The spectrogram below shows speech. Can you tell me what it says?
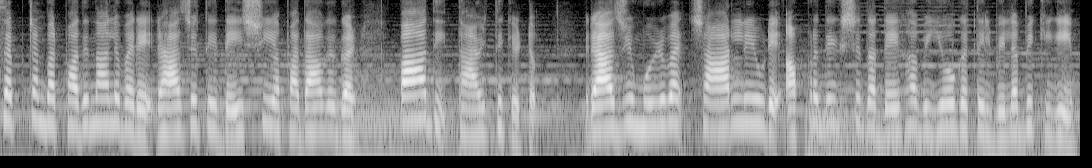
സെപ്റ്റംബർ പതിനാല് വരെ രാജ്യത്തെ ദേശീയ പതാകകൾ പാതി താഴ്ത്തിക്കെട്ടും. രാജ്യം മുഴുവൻ ചാർലിയുടെ അപ്രതീക്ഷിത ദേഹവിയോഗത്തിൽ വിലപിക്കുകയും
